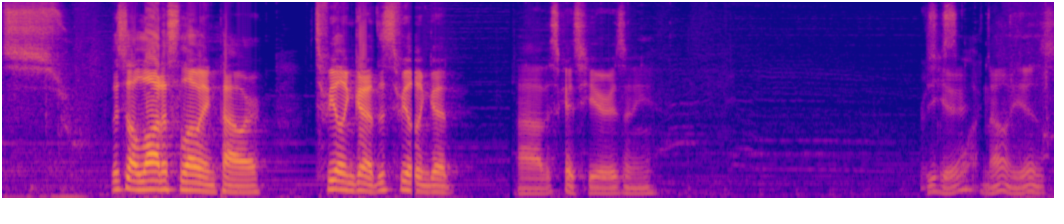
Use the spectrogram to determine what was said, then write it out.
This is a lot of slowing power. It's feeling good. This is feeling good. Uh, this guy's here, isn't he? Is he here? No, he is.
